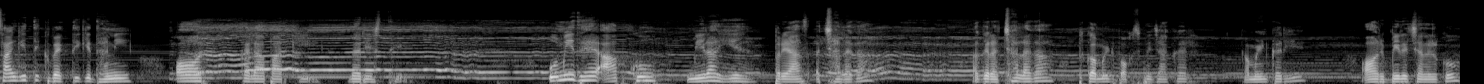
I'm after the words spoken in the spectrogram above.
सांगीतिक व्यक्ति के धनी और कलाकार की नरेश थे। उम्मीद है आपको मेरा यह प्रयास अच्छा लगा। अगर अच्छा लगा तो कमेंट बॉक्स में जाकर कमेंट करिए और मेरे चैनल को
